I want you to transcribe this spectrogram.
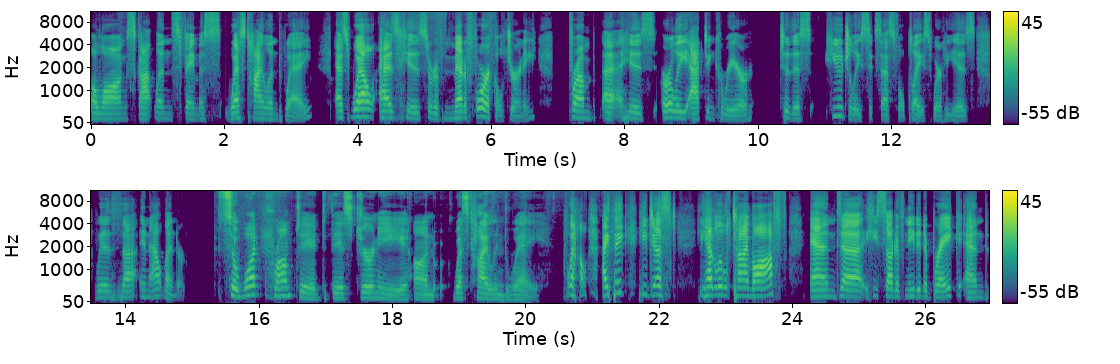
along Scotland's famous West Highland Way, as well as his sort of metaphorical journey from uh, his early acting career to this hugely successful place where he is with uh, in Outlander. So, what prompted this journey on West Highland Way? Well, I think he just he had a little time off and uh, he sort of needed a break and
